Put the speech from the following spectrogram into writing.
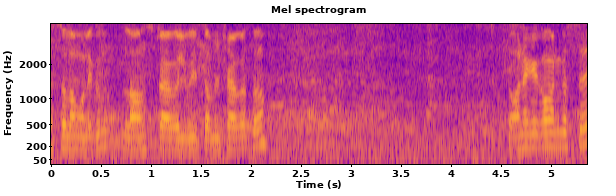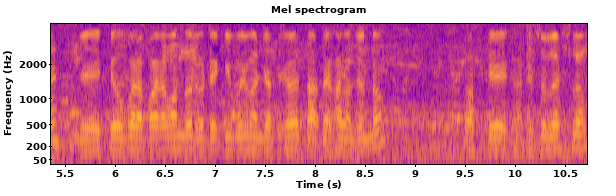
আসসালামু আলাইকুম লঞ্চ ট্রাভেল উইথ আমি স্বাগত। তো অনেকে কমেন্ট করছে যে কেউ পাড়া পায়রা বন্ধ রুটে কী পরিমাণ যাত্রী হয় তা দেখানোর জন্য। তো আজকে ঘাটে চলে আসলাম।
